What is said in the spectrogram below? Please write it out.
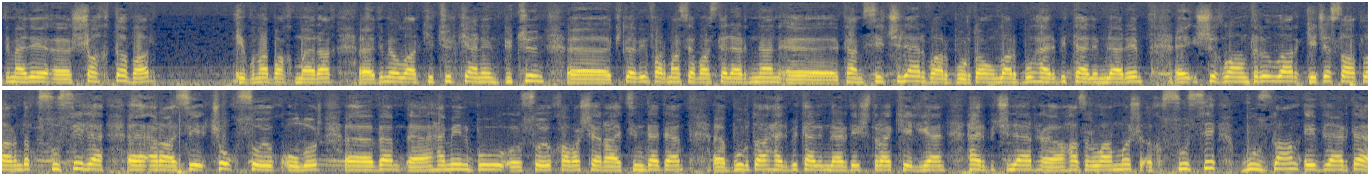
deməli ə, şaxta var ki buna baxmayaraq e, demək olar ki Türkiyənin bütün e, kütləvi informasiya vasitələrindən e, təmsilçilər var burada. Onlar bu hərbi təlimləri işıqlandırırlar. Gecə saatlarında xüsusilə ərazi çox soyuq olur və həmin bu soyuq hava şəraitində də burada hərbi təlimlərdə iştirak edən hərbiçilər hazırlanmış xüsusi buzdan evlərdə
